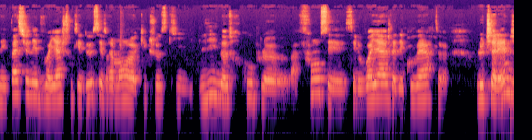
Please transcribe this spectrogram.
est passionnés de voyage toutes les deux. C'est vraiment quelque chose qui lie notre couple à fond. C'est le voyage, la découverte, le challenge.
